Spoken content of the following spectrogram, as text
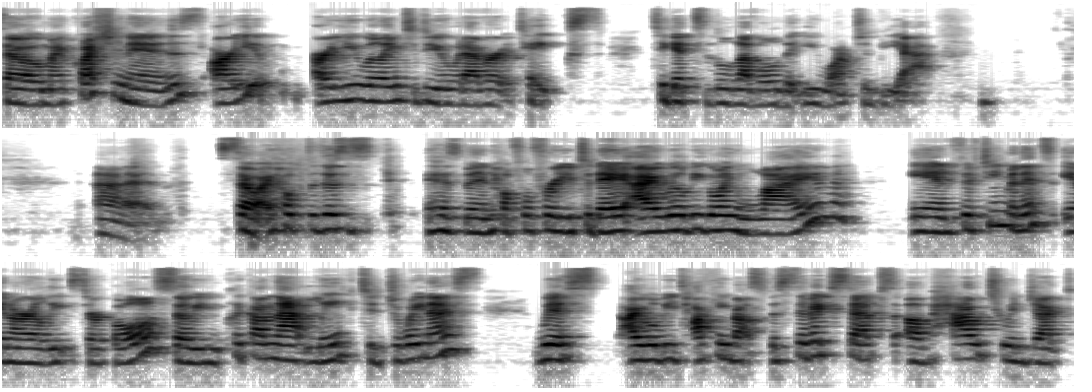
So, my question is Are you? Are you willing to do whatever it takes to get to the level that you want to be at? Uh, so, I hope that this has been helpful for you today. I will be going live in 15 minutes in our elite circle. So, you can click on that link to join us with I will be talking about specific steps of how to inject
